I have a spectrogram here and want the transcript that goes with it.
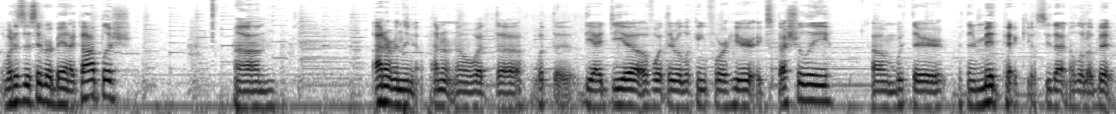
what does the Sivir ban accomplish? Um, I don't really know. I don't know what the what the the idea of what they were looking for here, especially um, with their with their mid pick. You'll see that in a little bit.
